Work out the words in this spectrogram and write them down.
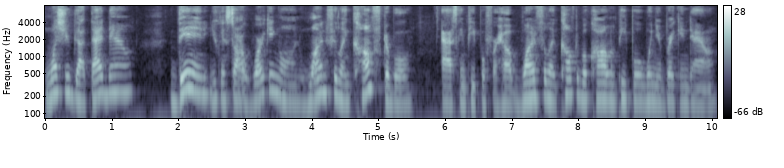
Once you got that down, then you can start working on one, feeling comfortable asking people for help, one, feeling comfortable calling people when you're breaking down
